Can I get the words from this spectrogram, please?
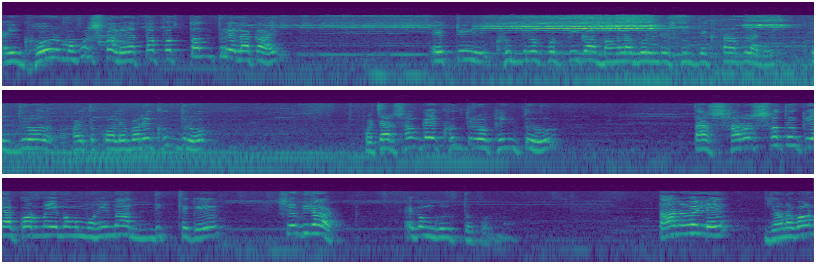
এই ঘোর মফস্বলে একটা প্রত্যন্ত এলাকায় একটি ক্ষুদ্র পত্রিকা বাংলা বললে শুনতে খারাপ লাগে। ক্ষুদ্র, হয়তো কলেবরে ক্ষুদ্র, প্রচার সংখ্যায় ক্ষুদ্র, কিন্তু তার সারস্বত ক্রিয়াকর্মে এবং মহিমার দিক থেকে সে বিরাট এবং গুরুত্বপূর্ণ। তা নইলে জনগণ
